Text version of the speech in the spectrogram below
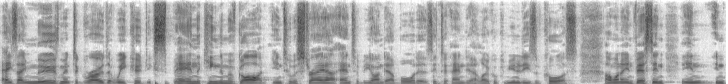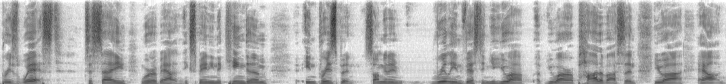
as a movement to grow that we could expand the kingdom of God into Australia and to beyond our borders, into, and our local communities, of course. I want to invest in, in, in Bris West to say we're about expanding the kingdom in Brisbane. So I'm going to really invest in you. You are, you are a part of us and you are our,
